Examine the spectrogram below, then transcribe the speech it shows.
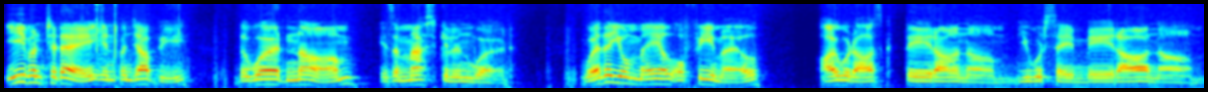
Even today in Punjabi, the word naam is a masculine word. Whether you're male or female, I would ask tera naam. You would say mera naam.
